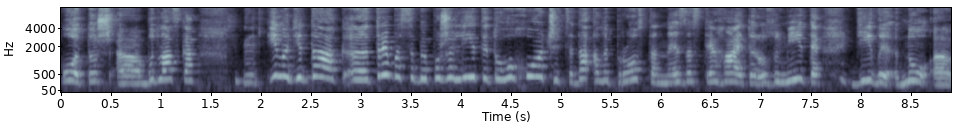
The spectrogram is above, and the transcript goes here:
О, тож, е, будь ласка, іноді так, е, треба себе пожаліти, того хочеться, да? але просто не застрягайте, розумієте? Діви, ну е,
